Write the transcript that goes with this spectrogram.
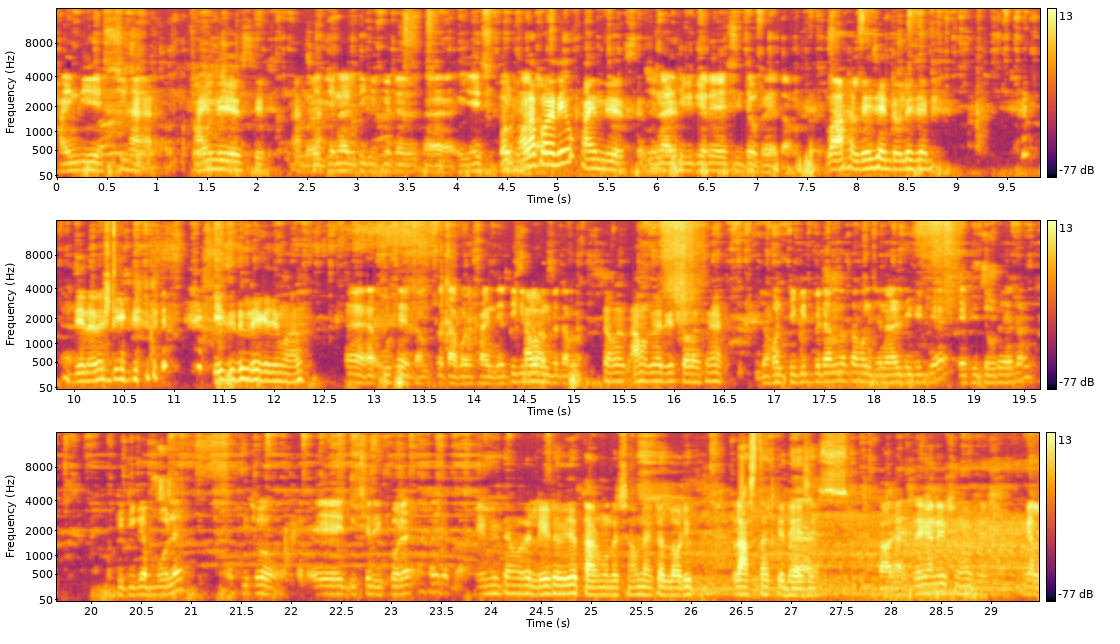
ফাইন দিয়ে এসেছি হ্যাঁ ফাইন দিয়ে এসছিস আচ্ছা। জেনারেল টিকিট কেটে এসিতে ও ধরা পড়েনি ও ফাইন দিয়ে এসেছে। জেনারেল টিকিট কেটে এসিতে উঠে যেতাম। বাহ লেজেন্ড ও লেজেন্ড জেনারেল টিকিট এসিতে উঠে গেছে মাল। হ্যাঁ উঠে যেতাম তো তারপরে ফাইন দিয়ে টিকিট। যখন পেতাম। না সবার আমাকে করা হ্যাঁ। যখন টিকিট পেতাম না তখন জেনারেল টিকিট দিয়ে এসিতে উঠে যেতাম। টিটিকে বলে কিছু এই দিক সেদিক করে হয়ে যেত। এমনিতে আমাদের লেট হয়ে যায় তার মধ্যে সামনে একটা লরি রাস্তা আটকে দিয়েছে কাজ সেখানেই সময় গেল।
